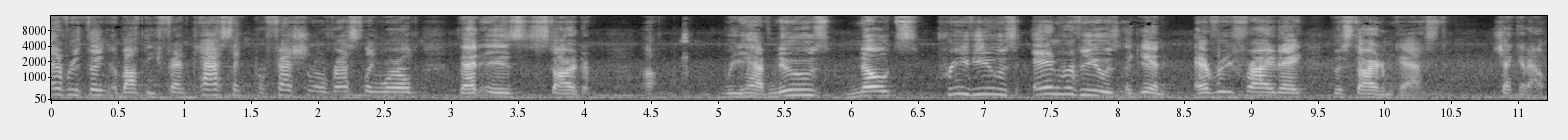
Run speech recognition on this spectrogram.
everything about the fantastic professional wrestling world that is Stardom. Uh, we have news, notes, previews, and reviews again every Friday, the Stardom Cast. Check it out.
